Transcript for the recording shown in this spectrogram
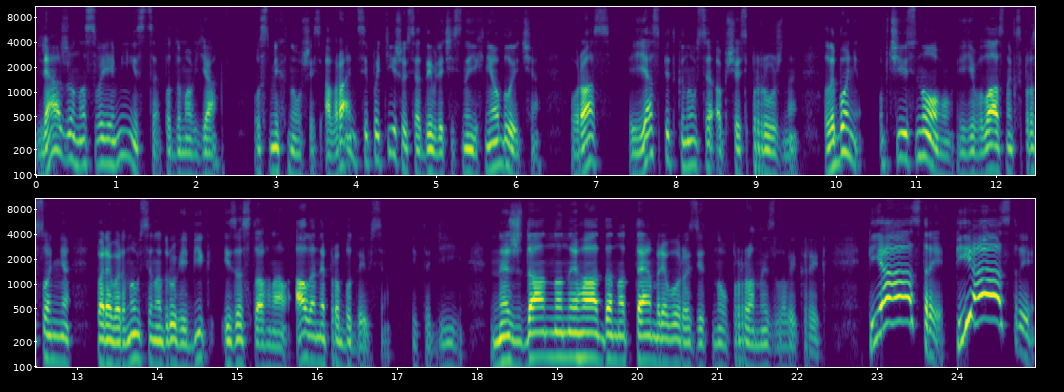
Ляжу на своє місце, подумав я, усміхнувшись, а вранці потішуся, дивлячись на їхнє обличчя. Ураз я спіткнувся об щось пружне, либонь, об чиюсь ногу. Її власник з просоння перевернувся на другий бік і застогнав, але не пробудився. І тоді нежданно, негадано темряву розітнув пронизливий крик. Піастри, піастри,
